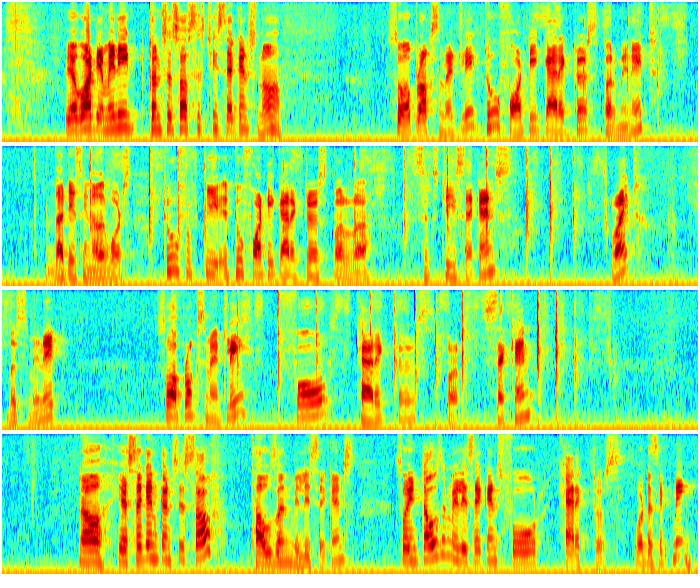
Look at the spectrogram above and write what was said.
we have got a minute consists of 60 seconds no. So, approximately 240 characters per minute that is in other words 250 uh, 240 characters per uh, 60 seconds right that is minute. So, approximately 4 characters per second. Now, a second consists of 1000 milliseconds. So, in 1000 milliseconds 4 characters what does it mean?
